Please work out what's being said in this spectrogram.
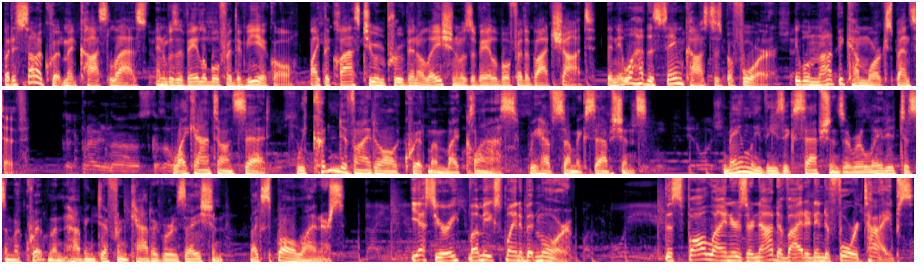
But if some equipment costs less and was available for the vehicle, like the Class 2 Improved Ventilation was available for the Bat Chat, then it will have the same cost as before. It will not become more expensive. Like Anton said, we couldn't divide all equipment by class. We have some exceptions. Mainly these exceptions are related to some equipment having different categorization, like spall liners. Yes, Yuri, let me explain a bit more. The spall liners are now divided into four types.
